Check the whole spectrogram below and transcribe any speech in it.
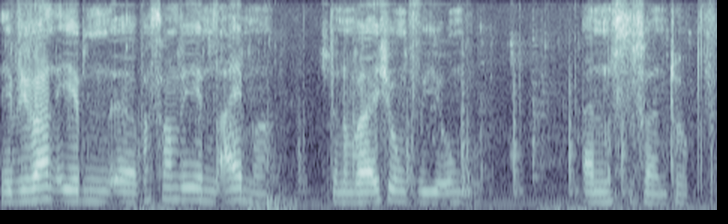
Ne, wir waren eben, äh, was haben wir eben? Eimer. Dann war ich irgendwie irgendwo. Dann musst du ein Topf.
